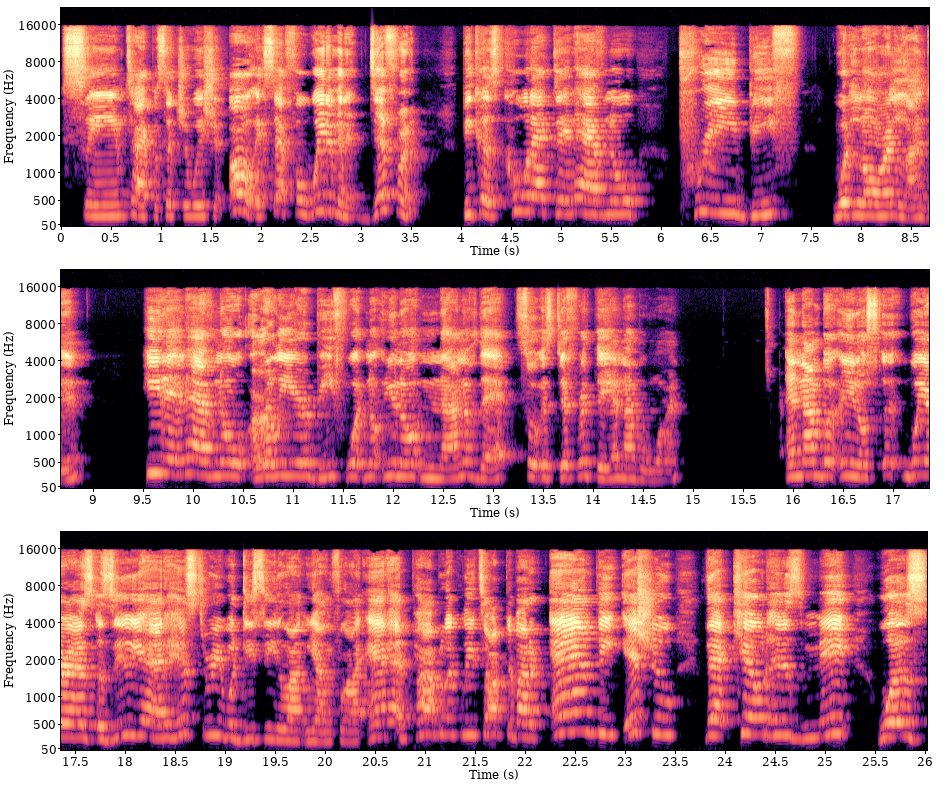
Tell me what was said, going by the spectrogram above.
Same type of situation. Oh, except for wait a minute, different because Kodak didn't have no pre beef with Lauren London. He didn't have no earlier beef with no, you know, none of that. So it's different there, number one. And number, you know, whereas Azealia had history with DC Young Fly and had publicly talked about it, and the issue that killed his mate was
